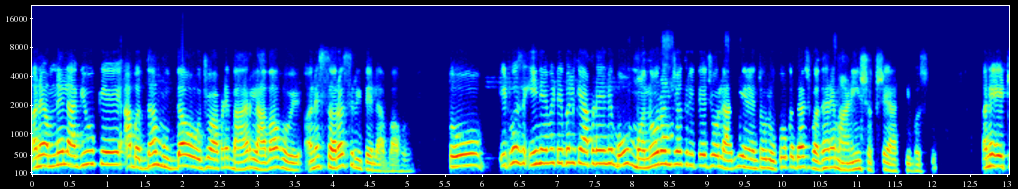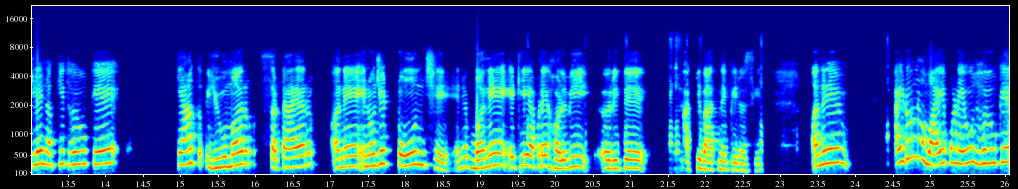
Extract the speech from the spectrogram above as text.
અને અમને લાગ્યું કે આ બધા મુદ્દાઓ જો આપણે બહાર લાવવા હોય અને સરસ રીતે લાવવા હોય, તો ઇટ વોઝ ઇનએવિટેબલ કે આપણે એને બહુ મનોરંજક રીતે જો લાવીએ ને તો લોકો કદાચ વધારે માણી શકશે આખી વસ્તુ. અને એટલે નક્કી થયું કે ક્યાંક હ્યુમર સટાયર અને એનો જે ટોન છે, એને બને એટલી આપણે હળવી રીતે આખી વાતને પીરસીએ. અને આઈ ડોન્ટ નો વાય પણ એવું થયું કે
